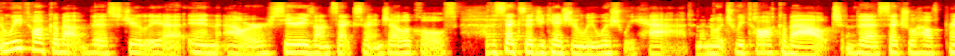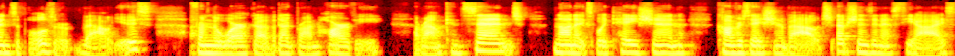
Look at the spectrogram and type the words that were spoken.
And we talk about this, Julia, in our series on Sexvangelicals, the sex education we wish we had, in which we talk about the sexual health principles or values from the work of Doug Braun-Harvey around consent, non exploitation, conversation about exceptions and STIs,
